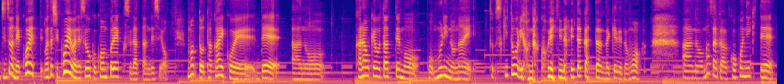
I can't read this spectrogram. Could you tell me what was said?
実はね声って私声はねすごくコンプレックスだったんですよ。もっと高い声であのカラオケを歌ってもこう無理のない透き通るような声になりたかったんだけれども あのまさかここに来て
